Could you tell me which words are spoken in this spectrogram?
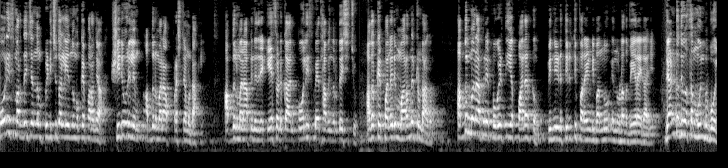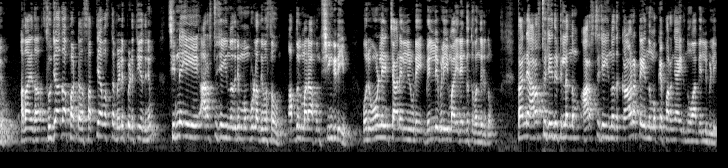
പോലീസ് മർദ്ദിച്ചെന്നും പിടിച്ചു തള്ളിയെന്നും ഒക്കെ പറഞ്ഞ ഷിരൂരിലും അബ്ദുൽ മനാഫ് പ്രശ്നമുണ്ടാക്കി. അബ്ദുൽ മനാഫിനെതിരെ കേസെടുക്കാൻ പോലീസ് മേധാവി നിർദ്ദേശിച്ചു. അതൊക്കെ പലരും മറന്നിട്ടുണ്ടാകും. അബ്ദുൽ മനാഫിനെ പുകഴ്ത്തിയ പലർക്കും പിന്നീട് തിരുത്തി പറയേണ്ടി വന്നു എന്നുള്ളത് വേറെ കാര്യം. രണ്ടു ദിവസം മുൻപ് പോലും അതായത് സുജാത ഭട്ട് സത്യാവസ്ഥ വെളിപ്പെടുത്തിയതിനും ചിന്നയ്യയെ അറസ്റ്റ് ചെയ്യുന്നതിനും മുമ്പുള്ള ദിവസവും അബ്ദുൽ മനാഫും ഷിങ്കിടിയും ഒരു ഓൺലൈൻ ചാനലിലൂടെ വെല്ലുവിളിയുമായി രംഗത്ത് വന്നിരുന്നു. തന്നെ അറസ്റ്റ് ചെയ്തിട്ടില്ലെന്നും അറസ്റ്റ് ചെയ്യുന്നത് കാണട്ടെ എന്നും ഒക്കെ പറഞ്ഞായിരുന്നു ആ വെല്ലുവിളി.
